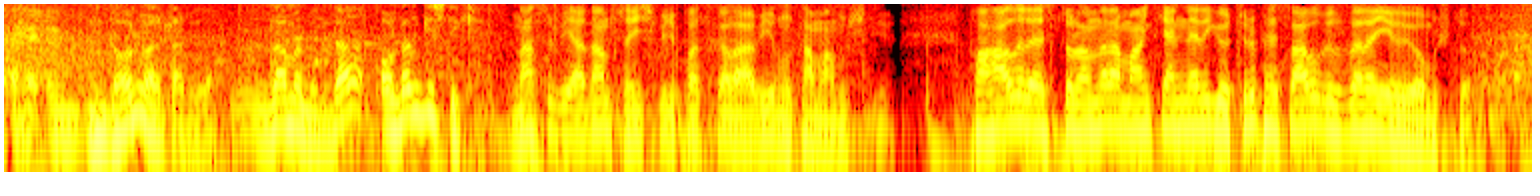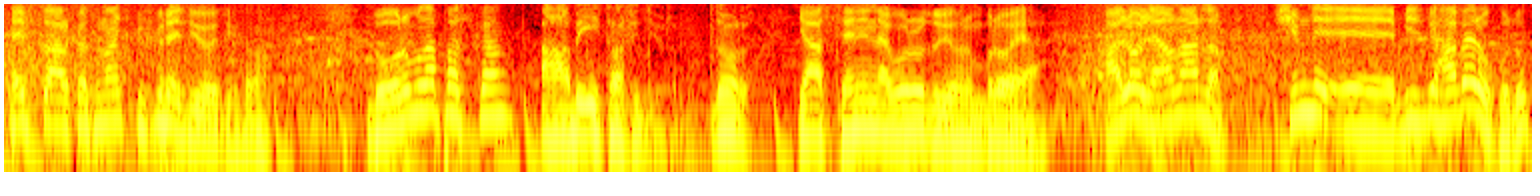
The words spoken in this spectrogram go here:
Doğru var tabii ya. Zamanında oradan geçtik. Nasıl bir adamsa hiçbiri Pascal abiyi unutamamış diyor. Pahalı restoranlara mankenleri götürüp hesabı kızlara yığıyormuştu. Hepsi arkasından küfür ediyor diyor. Doğru mu la Pascal? Abi itiraf ediyorum. Doğru. Ya seninle gurur duyuyorum bro ya. Alo Leonardo'm. Şimdi e, biz bir haber okuduk.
